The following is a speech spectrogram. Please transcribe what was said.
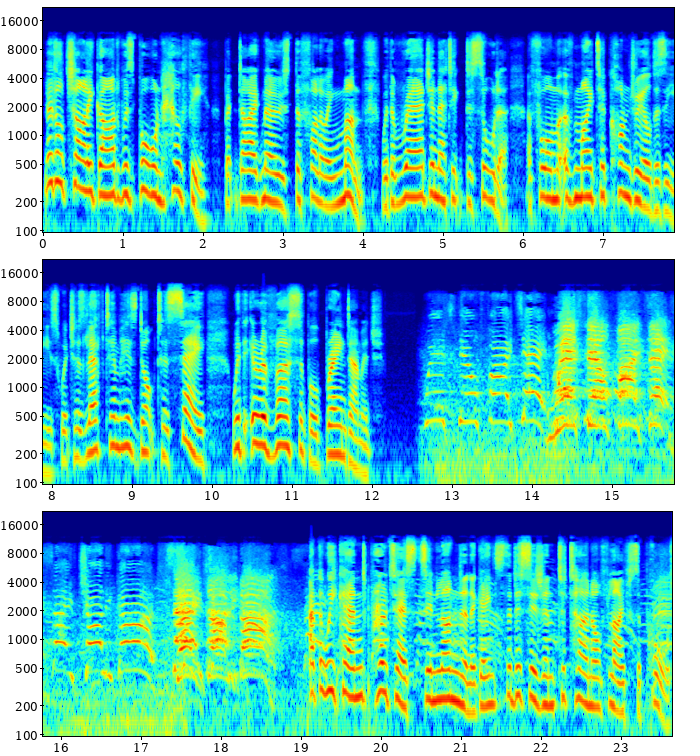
Little Charlie Gard was born healthy, but diagnosed the following month with a rare genetic disorder, a form of mitochondrial disease, which has left him, his doctors say, with irreversible brain damage. We're still fighting! We're still fighting! Save Charlie Gard! Save Charlie Gard! At the weekend, protests in London against the decision to turn off life support.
